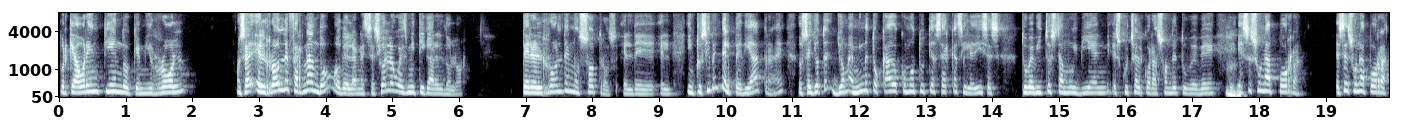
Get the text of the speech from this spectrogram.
porque ahora entiendo que mi rol o sea, el rol de Fernando o del anestesiólogo es mitigar el dolor. Pero el rol de nosotros, el de, el, inclusive el del pediatra, ¿eh? o sea, yo, yo, a mí me ha tocado cómo tú te acercas y le dices, tu bebito está muy bien, escucha el corazón de tu bebé. Eso es una porra, esa es una porra.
